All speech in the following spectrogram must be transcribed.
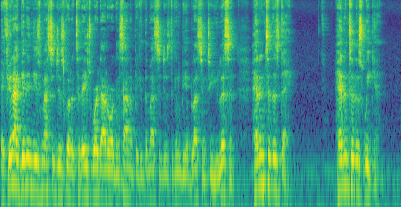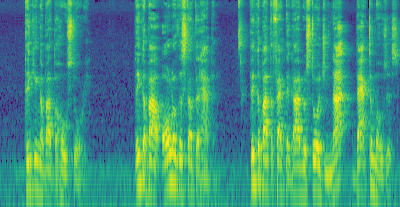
If you're not getting these messages, go to today'sword.org and sign up and get the messages. They're going to be a blessing to you. Listen, head into this day, head into this weekend, thinking about the whole story. Think about all of the stuff that happened. Think about the fact that God restored you not back to Moses,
